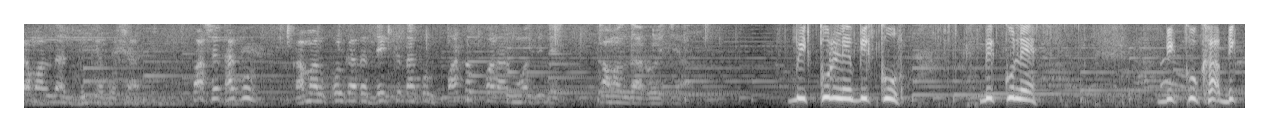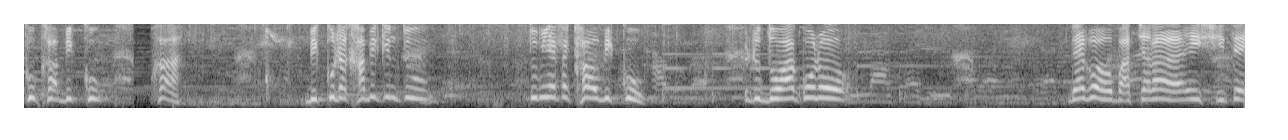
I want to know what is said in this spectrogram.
কামালদার ঢুকে বসে পাশে থাকুন, কামাল কলকাতা দেখতে থাকুন পাঠক পাড়ার মসজিদে কামালদার রয়েছে বিক্কুল নে বিক্কু বিক্কু নে। বিক্কু খা বিক্কু খা বিক্কু খা। বিক্কুটা খাবি কিন্তু। তুমি একটা খাও ভিক্ষু। একটু দোয়া করো। দেখো বাচ্চারা এই শীতে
